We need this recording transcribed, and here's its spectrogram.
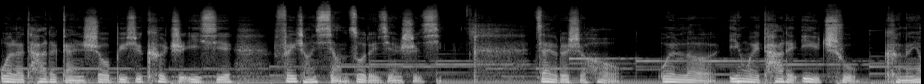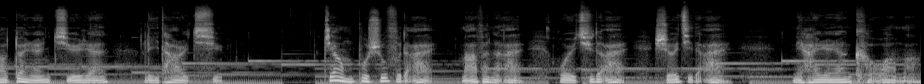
为了他的感受必须克制一些非常想做的一件事情，再有的时候为了因为他的益处，可能要断然决然离他而去。这样不舒服的爱、麻烦的爱、委屈的爱、舍己的爱，你还仍然渴望吗？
